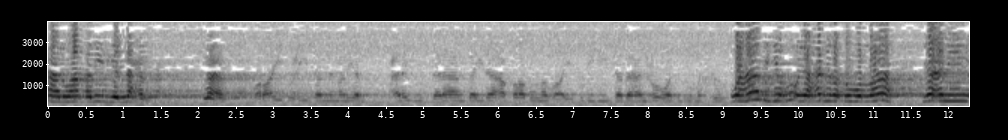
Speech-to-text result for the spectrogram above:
أهلها قليل اللحم. نعم. ورأيت عيسى بن مريم عليه السلام فإذا أقرب من رأيت به شبها عروة بن مسعود. وهذه الرؤيا حفظكم الله يعني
